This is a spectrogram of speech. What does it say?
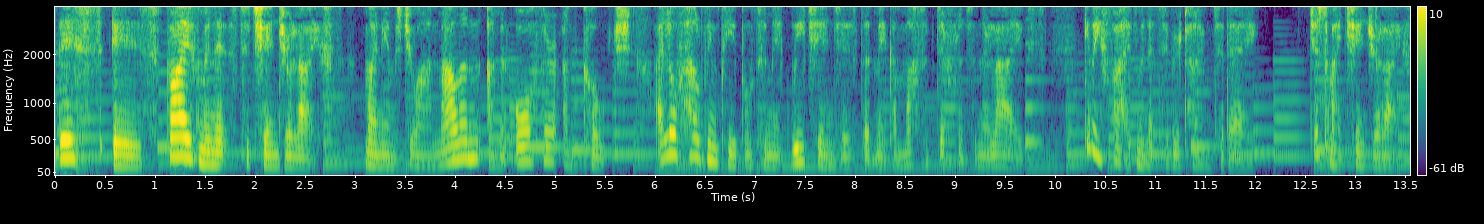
This is Five Minutes to Change Your Life. My name is Joanne Mallon. I'm an author and coach. I love helping people to make wee changes that make a massive difference in their lives. Give me five minutes of your time today. Just might change your life.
